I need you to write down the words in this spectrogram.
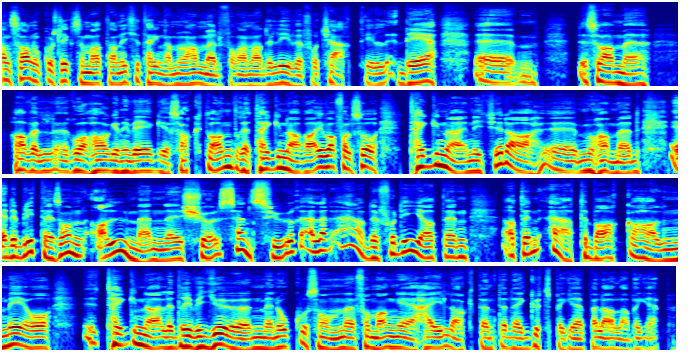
Han sa noe slikt som at han ikke tegna Muhammed for han hadde livet for kjært til det. Eh, det samme har vel Roar Hagen i VG sagt, og andre tegnere. I hvert fall så tegner en ikke da, eh, Muhammed. Er det blitt en sånn allmenn eh, sjølsensur, eller er det fordi at en, at en er tilbakeholden med å eh, tegne eller drive gjøn med noe som for mange er heilagt, enten det er gudsbegrep eller Allah-begrep?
